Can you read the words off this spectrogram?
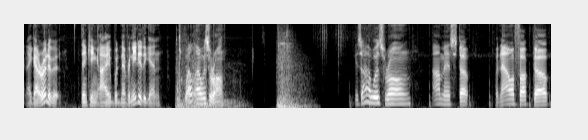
and I got rid of it, thinking I would never need it again. Well, I was wrong. Because I was wrong. I messed up. But now I fucked up.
